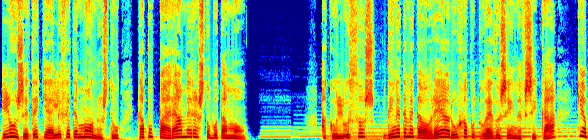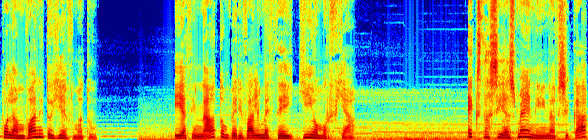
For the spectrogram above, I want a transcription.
λούζεται και αλήφεται μόνος του κάπου παράμερα στον ποταμό. Ακολούθως δίνεται με τα ωραία ρούχα που του έδωσε η Ναυσικά και απολαμβάνει το γεύμα του. Η Αθηνά τον περιβάλλει με θεϊκή ομορφιά. Εκστασιασμένη η Ναυσικά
